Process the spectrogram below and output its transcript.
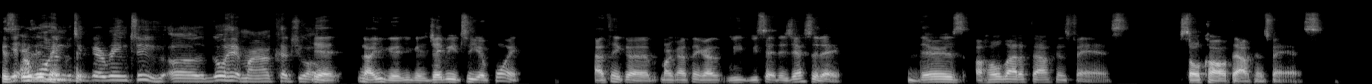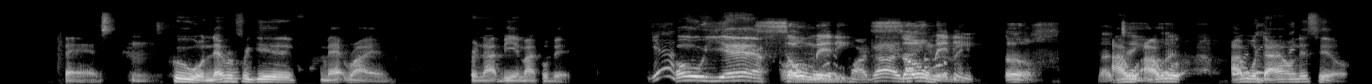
because Yeah, I want him to get that ring too. Uh, go ahead, Mark. I'll cut you off. Yeah, no, you're good, You're good. JB, to your point, I think, uh, Mark, I think I, we we said this yesterday. There's a whole lot of Falcons fans, so-called Falcons fans, fans Hmm. who will never forgive Matt Ryan for not being Michael Vick. Yeah. Oh yeah, So many. oh, many. my God, so yeah. many. Ugh. I'll I tell will, you I what. will, I will die on this hill.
